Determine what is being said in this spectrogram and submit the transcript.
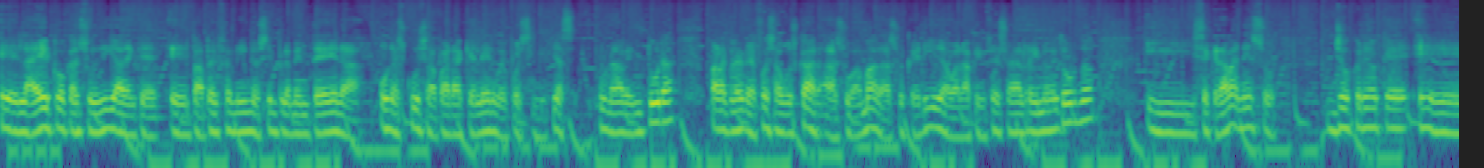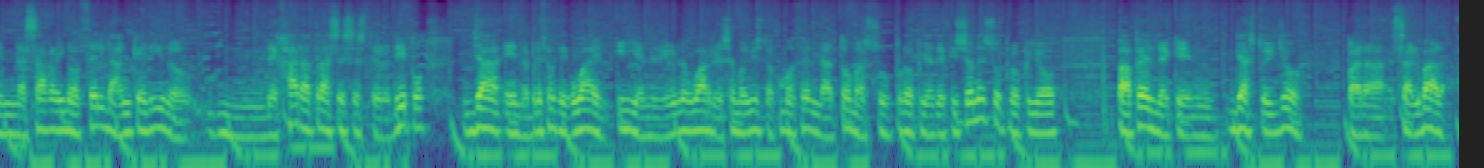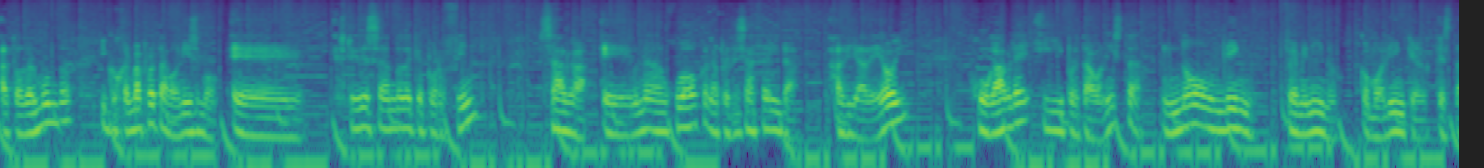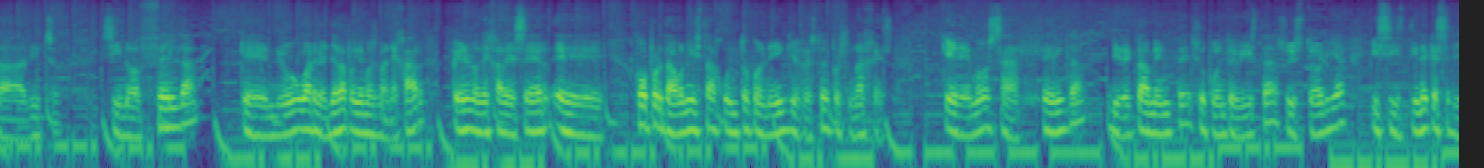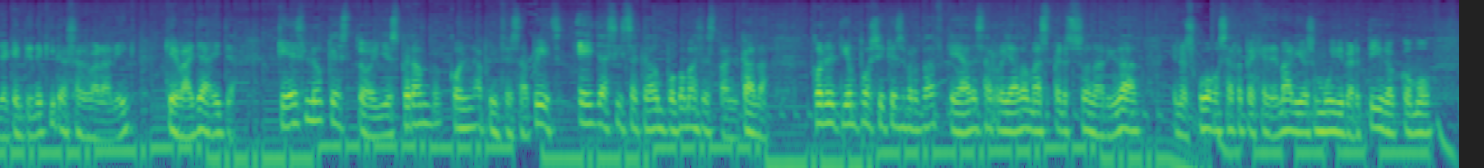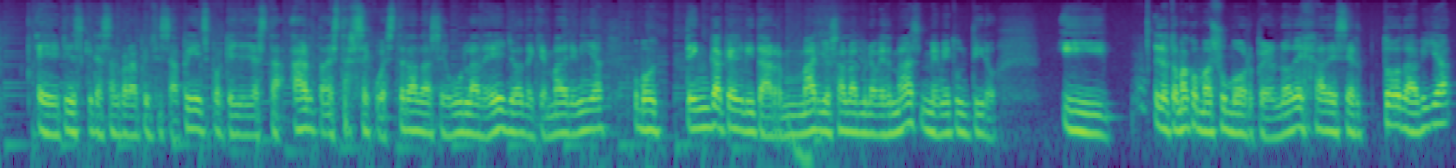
eh, la época en su día en que el papel femenino simplemente era una excusa para que el héroe pues iniciase una aventura, para que el héroe fuese a buscar a su amada, a su querida o a la princesa del reino de turno y se quedaba en eso. Yo creo que en la saga de Zelda han querido mm, dejar atrás ese estereotipo. Ya en el precio de Wild y en el Hyrule Warriors hemos visto cómo Zelda toma sus propias decisiones, su propio papel de que ya estoy yo para salvar a todo el mundo y coger más protagonismo. Eh, estoy deseando de que por fin salga eh, un juego con la princesa Zelda a día de hoy, jugable y protagonista. No un Link femenino como Link el que está dicho, sino Zelda que en New Warrior ya la podíamos manejar, pero no deja de ser eh, coprotagonista junto con Link y el resto de personajes queremos a Zelda directamente, su punto de vista, su historia, y si tiene que ser ella quien tiene que ir a salvar a Link, que vaya ella. ¿Qué es lo que estoy esperando con la princesa Peach? Ella sí se ha quedado un poco más estancada. Con el tiempo sí que es verdad que ha desarrollado más personalidad. En los juegos RPG de Mario es muy divertido como eh, tienes que ir a salvar a princesa Peach porque ella ya está harta de estar secuestrada, se burla de ello, de que madre mía, como tenga que gritar Mario, sálvame una vez más, me meto un tiro. Y lo toma con más humor, pero no deja de ser todavía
